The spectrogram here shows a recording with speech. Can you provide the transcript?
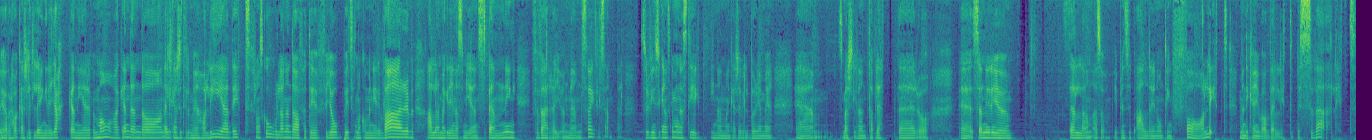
behöver ha kanske lite längre jacka ner över magen den dagen eller kanske till och med ha ledigt från skolan en dag för att det är för jobbigt så att man kommer ner i varv. Alla de här grejerna som ger en spänning förvärrar ju en mensvärk till exempel. Så det finns ju ganska många steg innan man kanske vill börja med eh, smärtstillande tabletter och eh, sen är det ju sällan, alltså i princip aldrig någonting farligt. Men det kan ju vara väldigt besvärligt.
